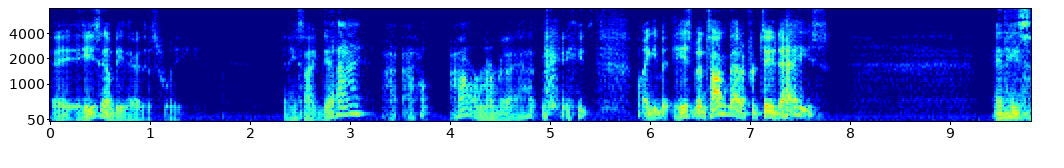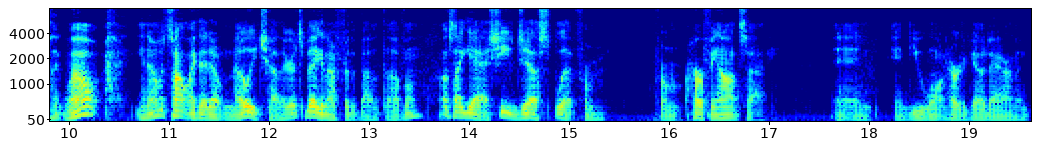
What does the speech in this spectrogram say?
He's going to be there this week. And he's like, "Did I? I, I don't. I don't remember that." he's like, he's been talking about it for two days. And he's like, "Well, you know, it's not like they don't know each other. It's big enough for the both of them." I was like, "Yeah, she just split from from her fiance, and and you want her to go down and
